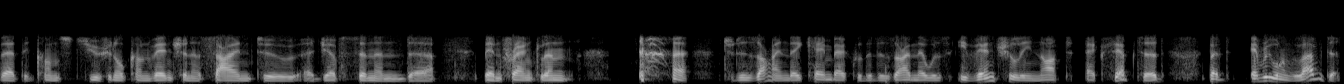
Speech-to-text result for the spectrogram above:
that the Constitutional Convention assigned to uh, Jefferson and uh, Ben Franklin to design, they came back with a design that was eventually not accepted, but everyone loved it.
